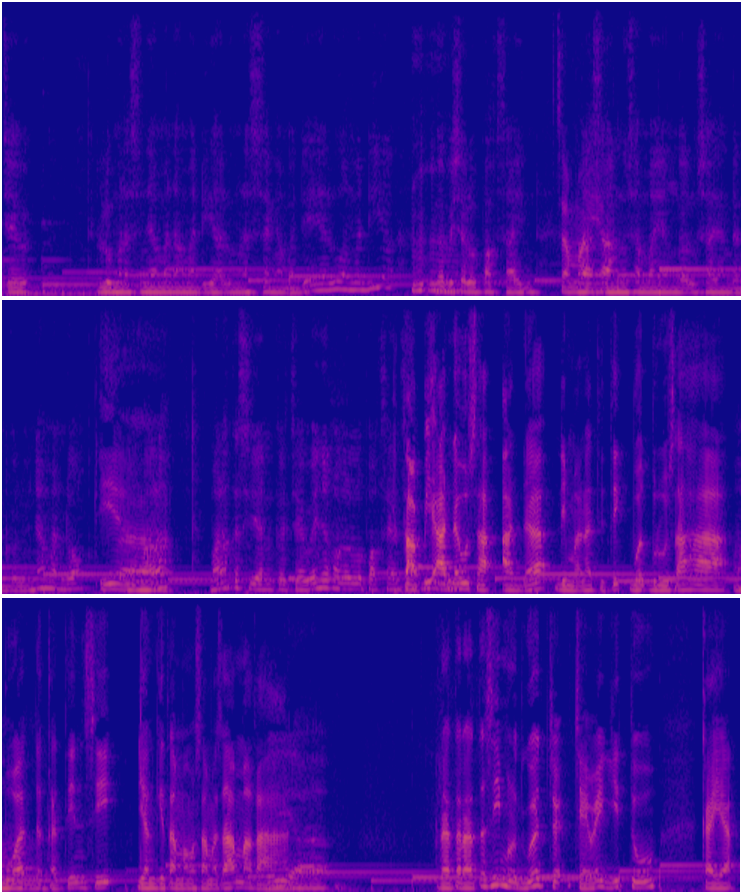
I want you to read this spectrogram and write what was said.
cewek lu merasa nyaman sama dia lu merasa sayang sama dia ya lu sama dia. Nggak bisa lu paksain sama yang perasaan lu sama yang gak lu sayang dan gak lu nyaman dong. Iya. Ya, malah malah kesian ke ceweknya kalau lu paksain tapi ada usaha ada di mana titik buat berusaha Hmm. buat deketin si yang kita mau sama-sama kan. Iya. Rata-rata sih menurut gue ce- cewek gitu. Kayak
